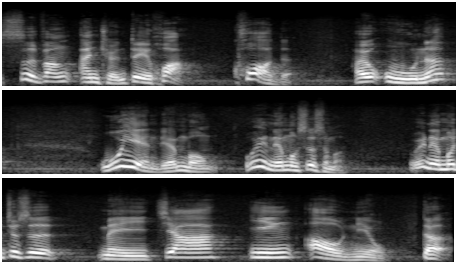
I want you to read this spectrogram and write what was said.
四方安全对话，QUAD，还有五呢，五眼联盟。五眼联盟是什么？五眼联盟就是美加英澳纽的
